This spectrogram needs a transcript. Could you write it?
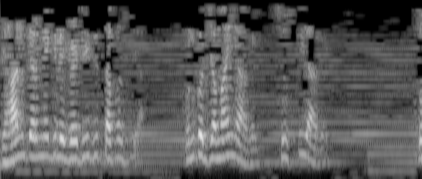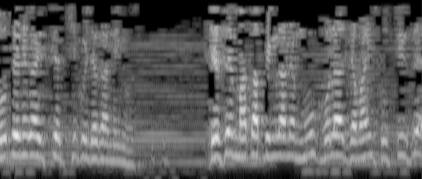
ध्यान करने के लिए बैठी थी, तपस्या। उनको जमाई आ गई, सुस्ती आ गई। तोते ने कहा इससे अच्छी कोई जगह नहीं हो सकती। जैसे माता पिंगला ने मुँह खोला जमाई सुस्ती से,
